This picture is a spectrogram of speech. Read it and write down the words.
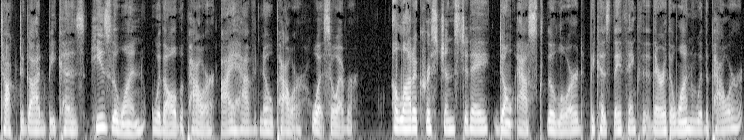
talk to God because He's the one with all the power. I have no power whatsoever. A lot of Christians today don't ask the Lord because they think that they're the one with the power.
